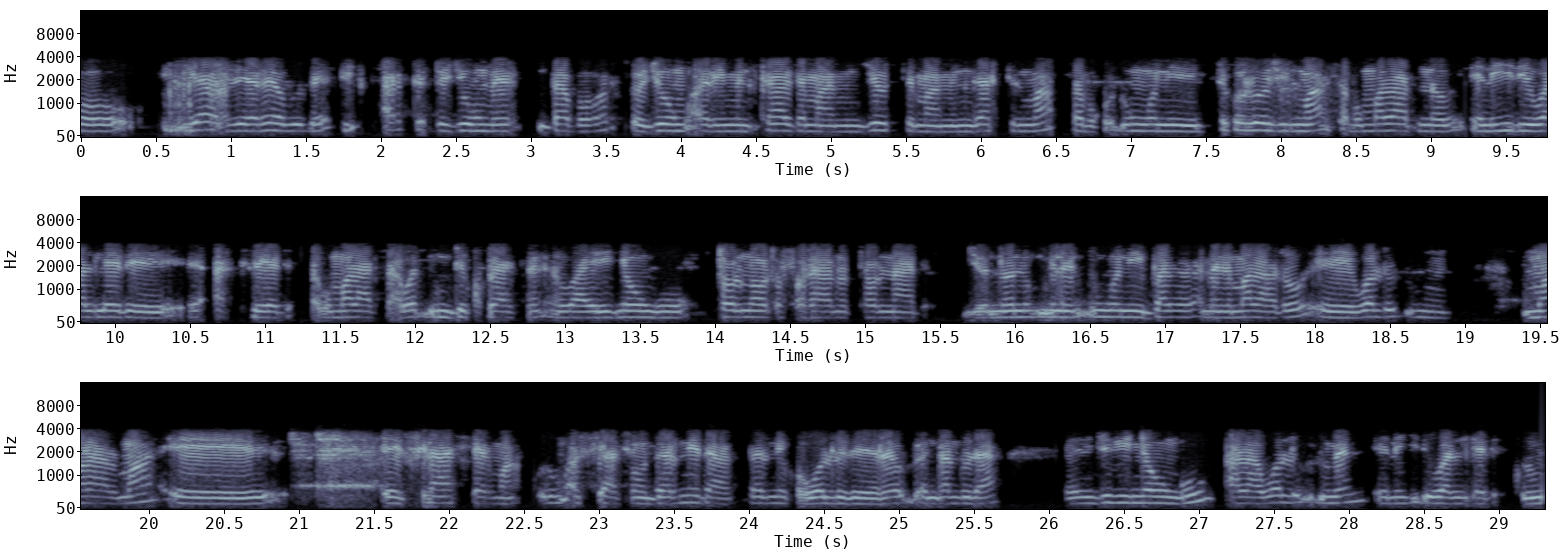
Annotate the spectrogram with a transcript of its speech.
jaadiri e rewɓe ɓe artat ɗo joomumen d' abord so joomum ari min kaaldema min jewtidema min gartinma sabu ko ɗum woni psychologiquement sabu malade no ene yiɗi walleede e artireede sabu malade so a waɗi ɗum décourage tan ene waawi ñawngu tolnoo to fotaano tolnaade. Jooni noon minen ɗum woni ballal amen e malade o e wallu ɗum moralement e e financièrement ko ɗum association darnii daa darnii ko wallude rewɓe ɓe ngannduɗaa. ene jogii ñawu ngu alaa walluɓe ɗumen ene jiɗi walleede ko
